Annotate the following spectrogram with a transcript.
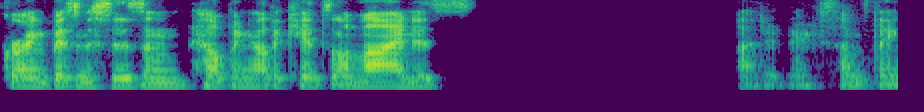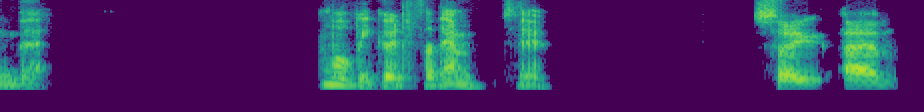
growing businesses and helping other kids online is I don't know something that will be good for them too. So, um,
